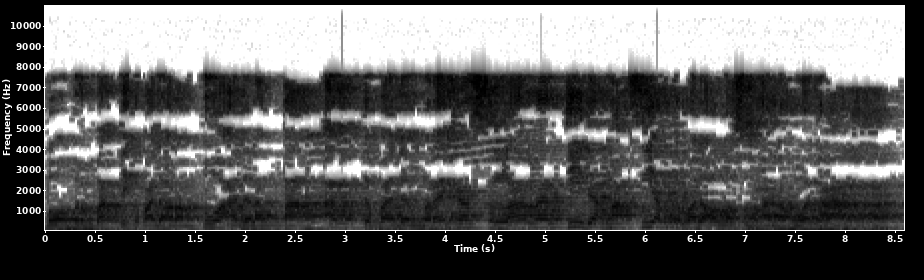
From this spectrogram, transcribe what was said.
bahwa berbakti kepada orang tua adalah taat kepada mereka selama tidak maksiat kepada Allah Subhanahu wa taala.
